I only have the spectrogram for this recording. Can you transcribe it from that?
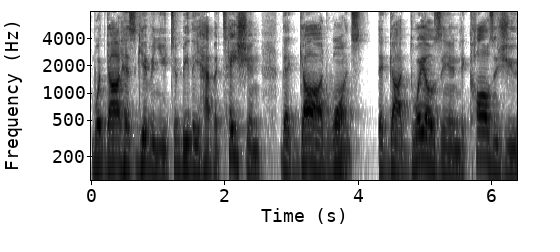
what God has given you to be the habitation that God wants, that God dwells in, that causes you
